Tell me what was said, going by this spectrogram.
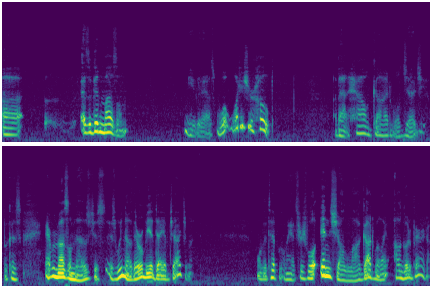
uh, as a good Muslim, you could ask, what what is your hope? about how God will judge you. Because every Muslim knows, just as we know, there will be a day of judgment. Well, the typical answer is, well, inshallah, God willing, I'll go to paradise.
